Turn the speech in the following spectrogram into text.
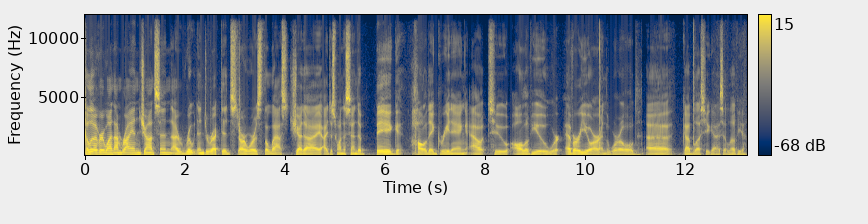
Hello, everyone. I'm Rian Johnson. I wrote and directed Star Wars The Last Jedi. I just want to send a big holiday greeting out to all of you, wherever you are in the world. Uh, God bless you guys. I love you.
